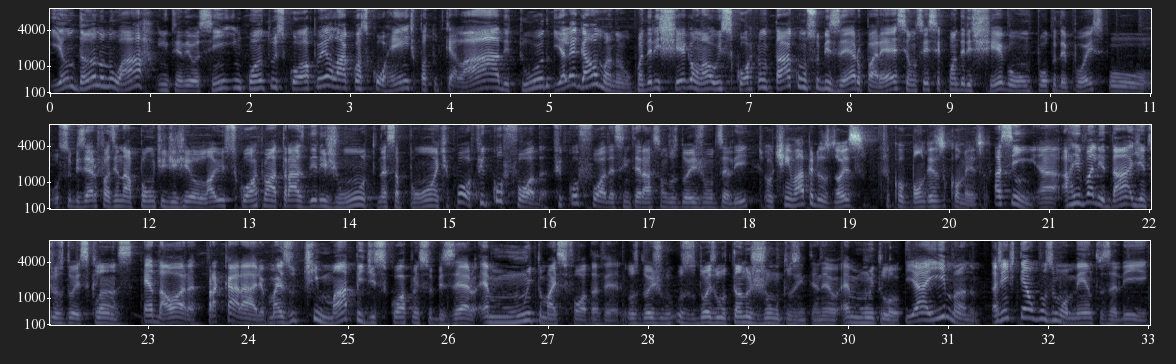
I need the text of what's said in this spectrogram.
e andando no ar, entendeu? Assim, enquanto o Scorpion ia lá com as correntes pra tudo que é lado e tudo. E é legal, mano. Quando eles chegam lá, o Scorpion tá com o Sub-Zero, parece. Eu não sei se é quando eles chegam ou um pouco depois. O, o Sub-Zero fazendo a ponte de gelo lá e o Scorpion atrás dele junto nessa ponte. Pô, ficou foda. Ficou foda essa interação dos dois juntos ali. o team up dos dois ficou bom desde o começo. Assim, a, a rivalidade entre os dois clãs é da hora pra caralho, mas o team-up de Scorpion e Sub-Zero é muito mais foda, velho. Os dois, os dois lutando juntos, entendeu? É muito louco. E aí, mano, a gente tem alguns momentos ali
